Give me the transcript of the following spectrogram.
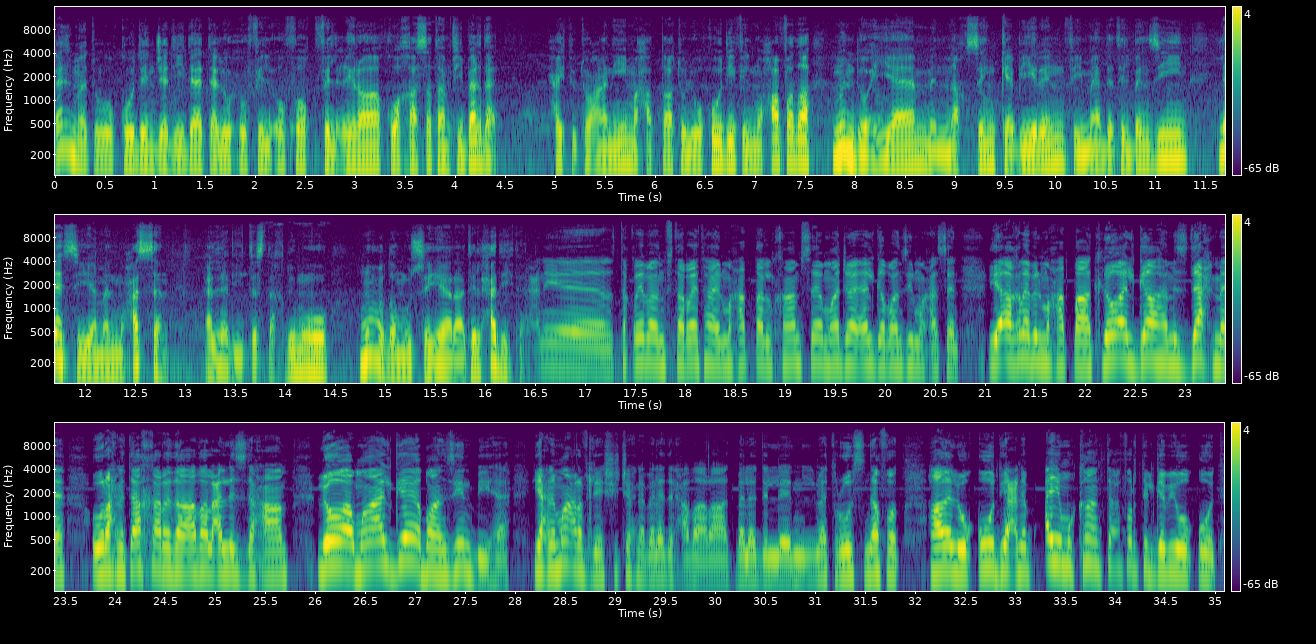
أزمة وقود جديدة تلوح في الأفق في العراق وخاصة في بغداد حيث تعاني محطات الوقود في المحافظة منذ أيام من نقص كبير في مادة البنزين لا سيما المحسن الذي تستخدمه معظم السيارات الحديثة. يعني آه، تقريبا افتريت هاي المحطة الخامسة ما جاي ألقى بنزين محسن يا أغلب المحطات لو ألقاها مزدحمة وراح نتأخر إذا أظل على الازدحام. لو ما ألقى بنزين بيها. يعني ما أعرف ليش إحنا بلد الحضارات بلد المتروس نفط. هذا الوقود يعني بأي مكان تحفر تلقى بيه وقود.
